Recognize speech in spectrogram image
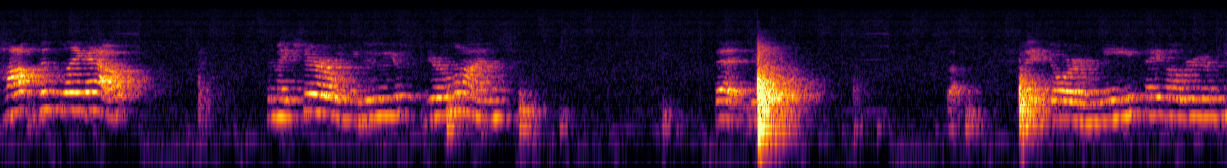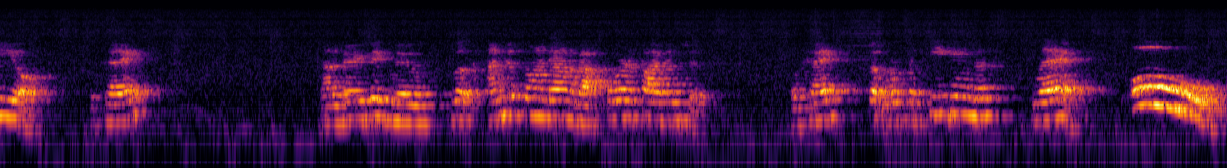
hop this leg out to make sure when you do your, your lunge that you're your knee stays over your heel, okay? Not a very big move. Look, I'm just going down four to five inches, okay? But we're fatiguing this leg. Oh,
